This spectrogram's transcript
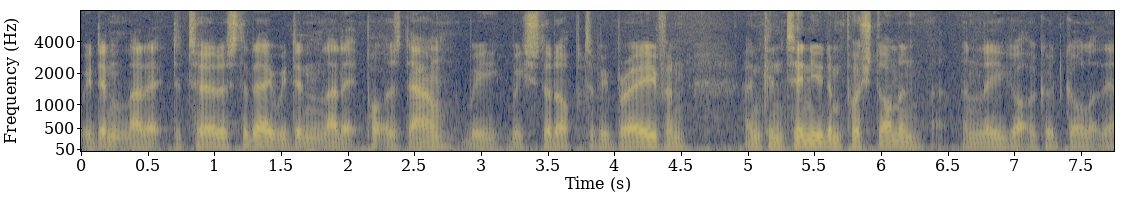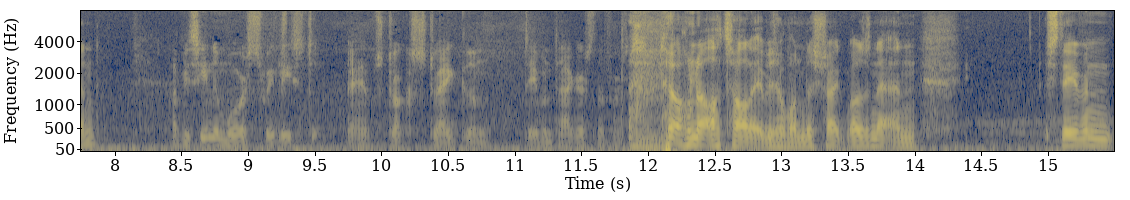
we didn't let it deter us today. We didn't let it put us down. We we stood up to be brave and, and continued and pushed on, and, and Lee got a good goal at the end. Have you seen a more sweetly st- uh, struck strike than Stephen Teggart in the first half? no, not at all. It was a wonder strike, wasn't it? And Stephen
